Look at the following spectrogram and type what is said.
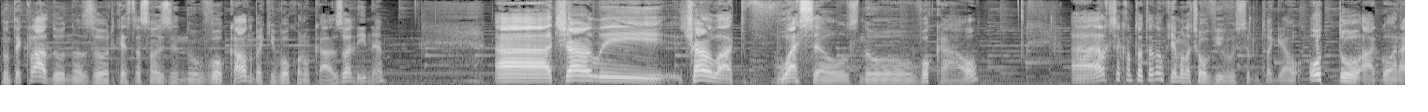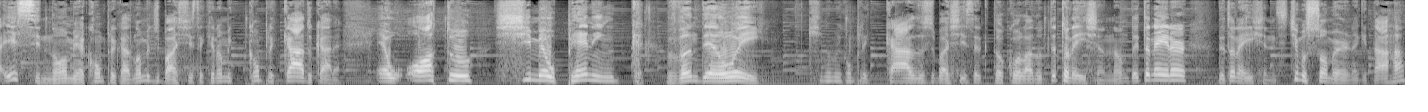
no teclado, nas orquestrações e no vocal, no back vocal no caso ali, né? A Charlie, Charlotte Wessels no vocal. Uh, ela que já cantou até no Camelot ao vivo, isso é muito legal. Otto, agora, esse nome é complicado, nome de baixista, que nome complicado, cara. É o Otto Schimmelpenning van der Oy que nome complicado desse baixista que tocou lá no Detonation, não Detonator, Detonation. Timo Sommer na guitarra.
